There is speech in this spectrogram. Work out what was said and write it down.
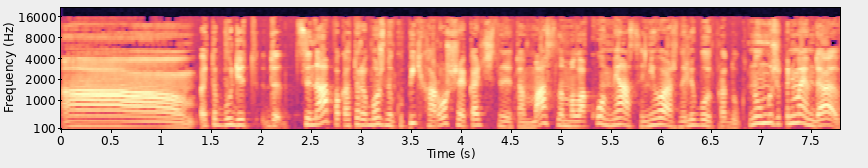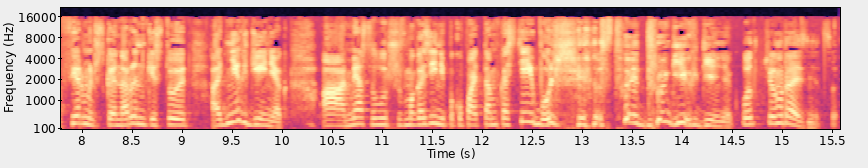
а, это будет цена, по которой можно купить хорошее, качественное там, масло, молоко, мясо, неважно, любой продукт. Ну, мы же понимаем, да, фермерское на рынке стоит одних денег, а мясо лучше в магазине покупать, там костей больше стоит других денег. Вот в чем разница.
